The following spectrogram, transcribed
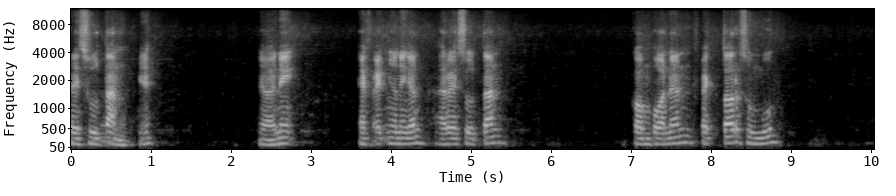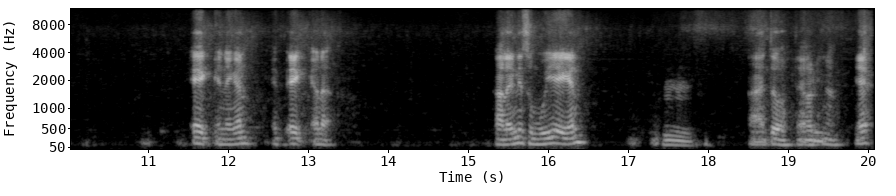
Resultan ya. Ya ini efeknya nih kan resultan komponen vektor sumbu X ini kan fx ada. Kalau ini sumbu y kan. Hmm. Nah, itu teorinya, ya.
